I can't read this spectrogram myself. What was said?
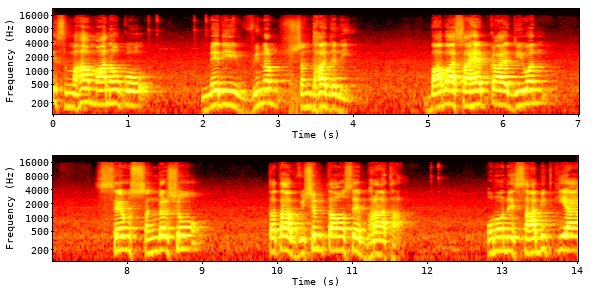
इस महामानव को मेरी विनम्र श्रद्धांजलि। बाबा साहेब का जीवन स्वयं संघर्षों तथा विषमताओं से भरा था। उन्होंने साबित किया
